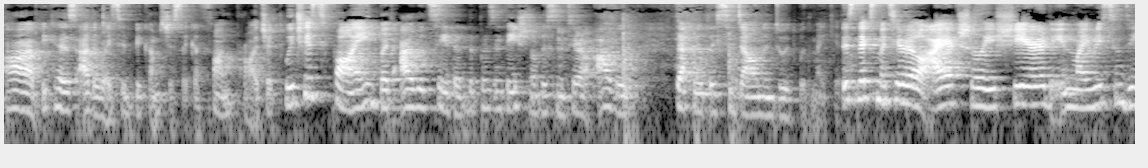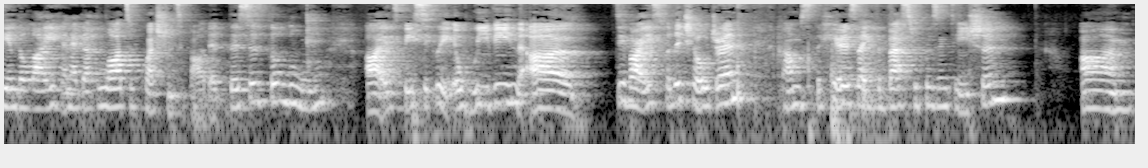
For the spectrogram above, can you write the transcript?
uh, because otherwise it becomes just like a fun project, which is fine, but I would say that the presentation of this material, I would definitely sit down and do it with my kids. This next material I actually shared in my recent day in the life and I got lots of questions about it. This is the loom. Uh, it's basically a weaving uh, device for the children. Comes the here's like the best representation. Um,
